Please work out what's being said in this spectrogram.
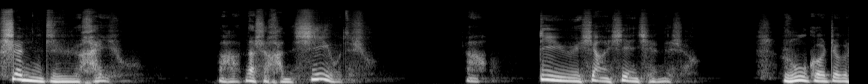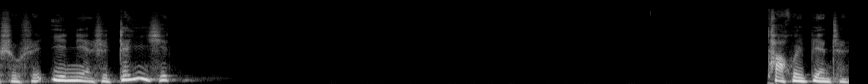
甚至于还有，啊，那是很稀有的时候，啊，地狱相现前的时候，如果这个时候是一念是真心，他会变成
